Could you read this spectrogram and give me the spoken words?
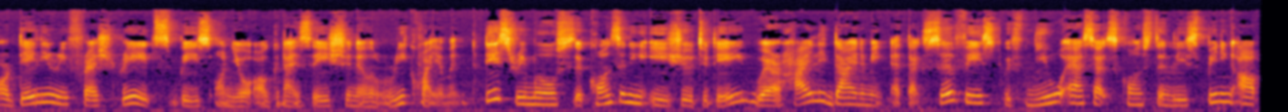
or daily refresh rates based on your organizational requirement. This removes the concerning issue today where highly dynamic attack surface with new assets constantly spinning up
